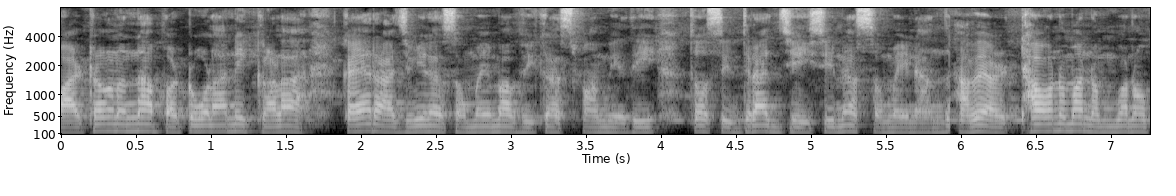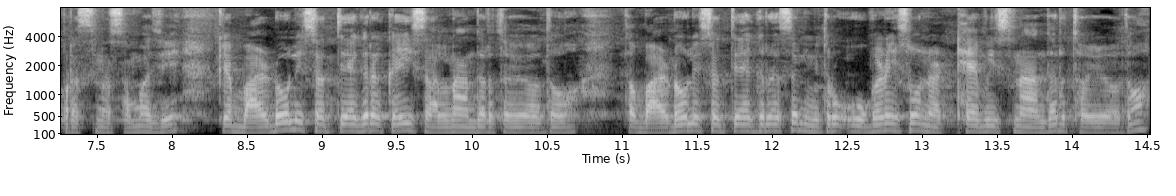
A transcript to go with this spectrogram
પાટણના પટોળાની કળા કયા રાજવીના સમયમાં વિકાસ પામી હતી? તો સિદ્ધરાજ જયસિંહના સમયના અંદર. હવે અઠ્ઠાવનમાં નંબરનો પ્રશ્ન સમજીએ કે બારડોલી સત્યાગ્રહ કઈ સાલના અંદર થયો હતો? તો બારડોલી સત્યાગ્રહ છે મિત્રો ઓગણીસો ને અઠ્યાવીસના અંદર થયો હતો.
